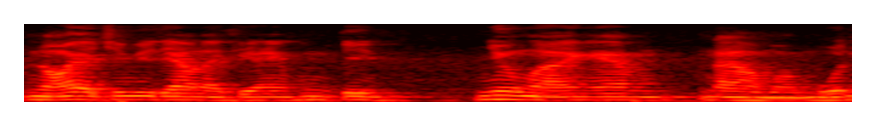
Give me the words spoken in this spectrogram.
nói ở trên video này thì anh em không tin. Nhưng mà anh em nào mà muốn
